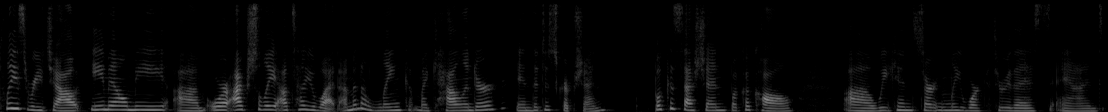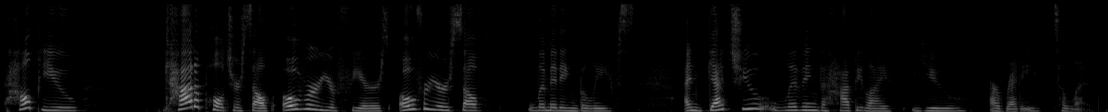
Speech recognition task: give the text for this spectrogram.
please reach out, email me, um, or actually, I'll tell you what, I'm going to link my calendar in the description. Book a session, book a call. Uh, we can certainly work through this and help you catapult yourself over your fears, over your self limiting beliefs, and get you living the happy life you are ready to live.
